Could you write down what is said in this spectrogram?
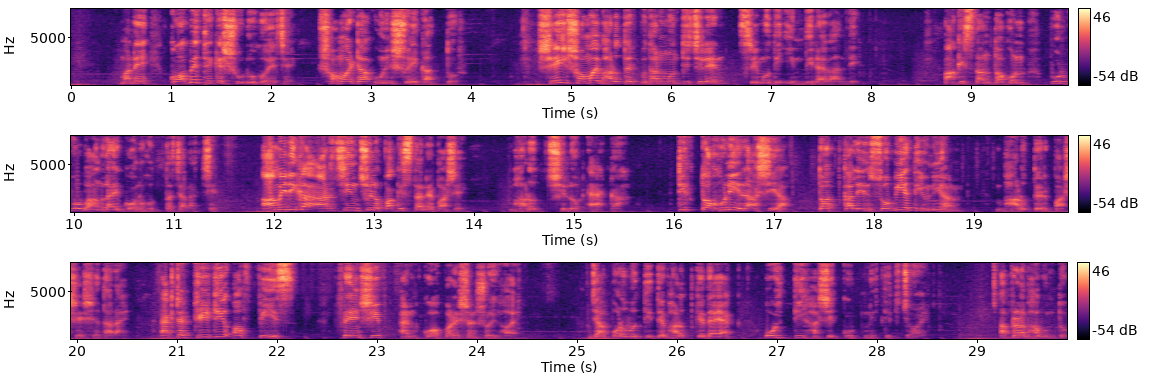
মানে কবে থেকে শুরু হয়েছে? সময়টা উনিশশো একাত্তর। সেই সময় ভারতের প্রধানমন্ত্রী ছিলেন শ্রীমতী ইন্দিরা গান্ধী। পাকিস্তান তখন পূর্ব বাংলায় গণহত্যা চালাচ্ছে। আমেরিকা আর চীন ছিল পাকিস্তানের পাশে। ভারত ছিল একা। ঠিক তখনই রাশিয়া, তৎকালীন সোভিয়েত ইউনিয়ন, ভারতের পাশে এসে দাঁড়ায়। একটা treaty of peace friendship and cooperation সই হয়। যা পরবর্তীতে ভারতকে দেয় এক ঐতিহাসিক কূটনীতিক জয়। আপনারা ভাবুন তো,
